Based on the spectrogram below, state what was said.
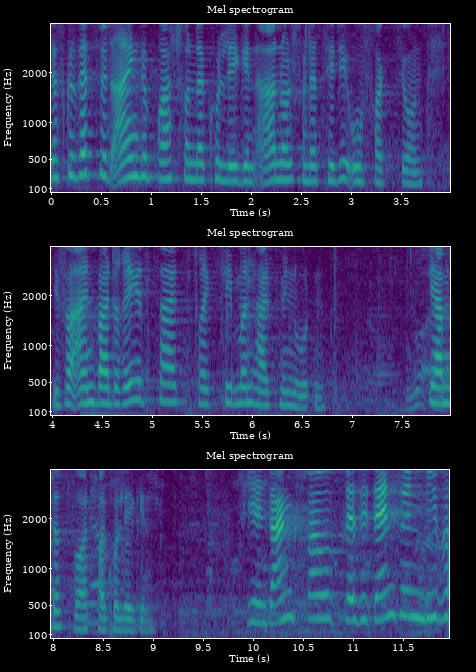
Das Gesetz wird eingebracht von der Kollegin Arnold von der CDU-Fraktion. Die vereinbarte Redezeit beträgt siebeneinhalb Minuten. Sie haben das Wort, Frau Kollegin. Vielen Dank, Frau Präsidentin, liebe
